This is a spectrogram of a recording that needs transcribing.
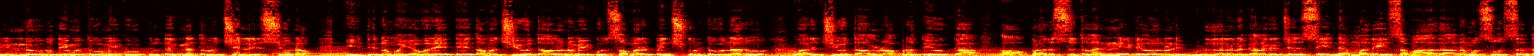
నిండు హృదయముతో మీకు కృతజ్ఞతలు చెల్లిస్తున్నాం ఈ దినము ఎవరైతే తమ జీవితాలను మీకు సమర్పించుకుంటూ ఉన్నారో వారి జీవితాలను ప్రతి ఒక్క ఆ పరిస్థితులన్నిటిలో నుండి విడుదలను కలగచేసి నెమ్మది సమాధానము స్వస్థత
